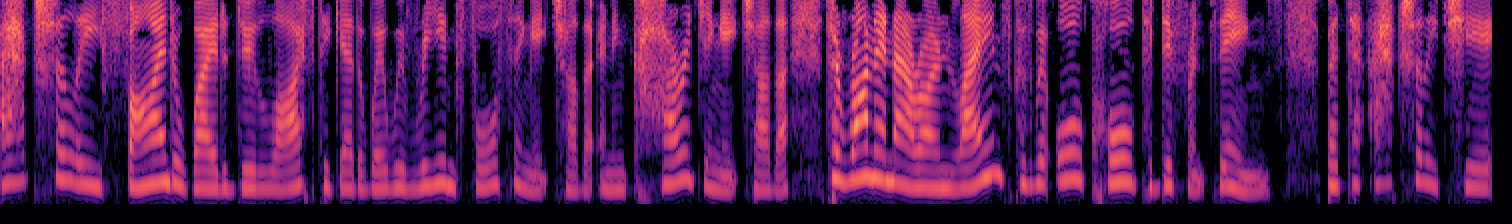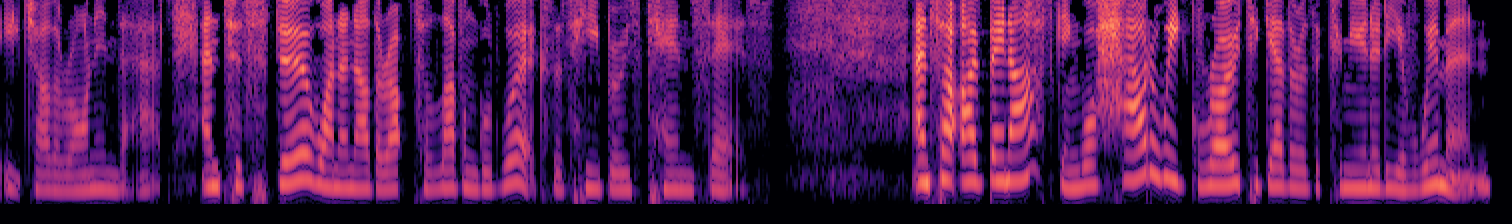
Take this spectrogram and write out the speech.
actually find a way to do life together where we're reinforcing each other and encouraging each other to run in our own lanes because we're all called to different things, but to actually cheer each other on in that and to stir one another up to love and good works, as Hebrews 10 says. And so I've been asking, well, how do we grow together as a community of women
